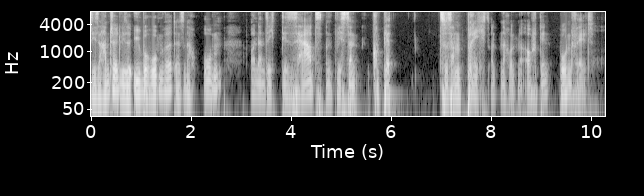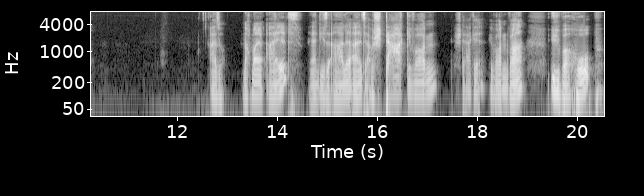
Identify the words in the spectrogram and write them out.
diese Hantel, wie sie überhoben wird, also nach oben. Und dann sehe ich dieses Herz und wie es dann komplett zusammenbricht und nach unten auf den Boden fällt. Also, nochmal als, ja, diese Aale als aber stark geworden, Stärke geworden war, überhob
